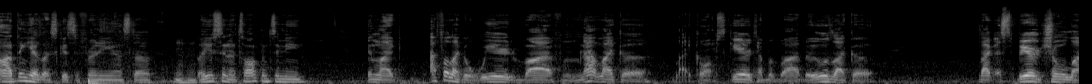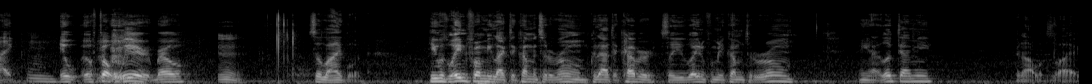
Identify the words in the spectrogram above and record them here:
uh, I think he has like schizophrenia and stuff. But he was sitting there talking to me, and like I felt like a weird vibe from him. Not like a like oh I'm scared type of vibe, but it was like a like a spiritual like it, it felt weird, bro. Mm. So like he was waiting for me like to come into the room because I had to cover. So he was waiting for me to come into the room, and he like, looked at me, and I was like,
